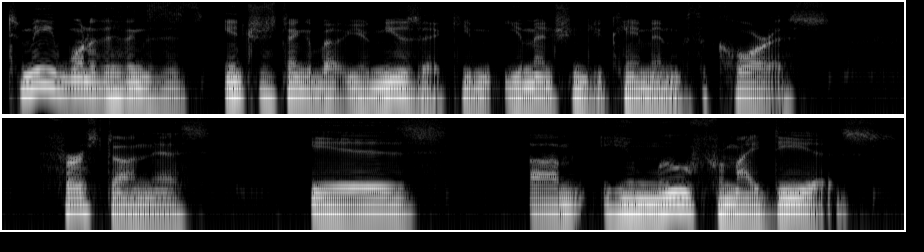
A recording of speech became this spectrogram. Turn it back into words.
to me, one of the things that's interesting about your music, you, you mentioned you came in with the chorus first on this, is um, you move from ideas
